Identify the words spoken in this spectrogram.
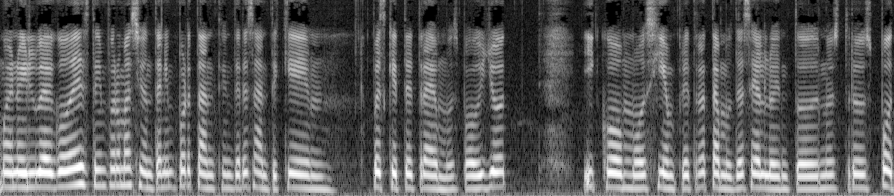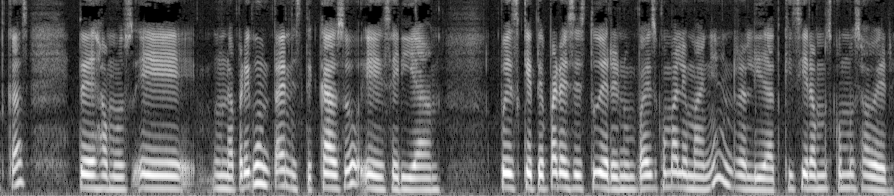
Bueno, y luego de esta información tan importante, interesante que pues que te traemos Pau y yo, y como siempre tratamos de hacerlo en todos nuestros podcasts, te dejamos eh, una pregunta, en este caso eh, sería pues qué te parece estudiar en un país como Alemania. En realidad quisiéramos como saber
